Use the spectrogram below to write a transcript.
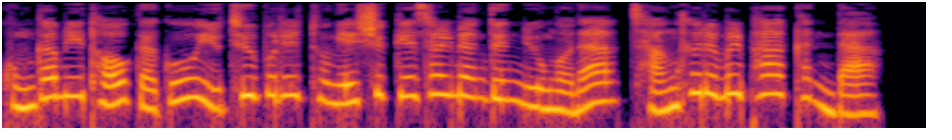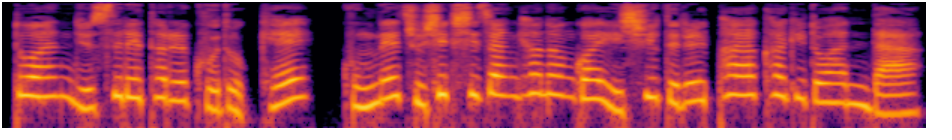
공감이 더 가고 유튜브를 통해 쉽게 설명된 용어나 장 흐름을 파악한다. 또한 뉴스레터를 구독해 국내 주식시장 현황과 이슈들을 파악하기도 한다.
